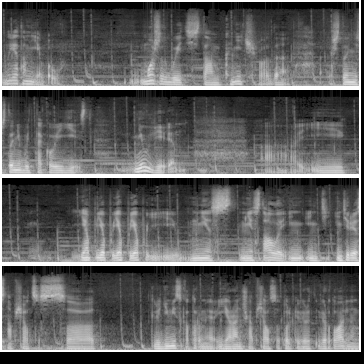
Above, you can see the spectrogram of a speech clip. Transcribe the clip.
Ну, я там не был. Может быть, там Коничева, да, что-нибудь, что-нибудь такое есть. Не уверен. А, И я, я, я, я, и мне, мне стало ин- ин- интересно общаться с э, людьми, с которыми я раньше общался только вир- виртуально,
